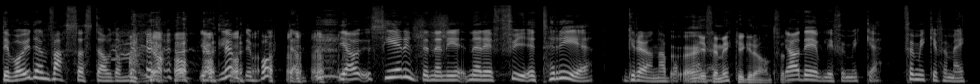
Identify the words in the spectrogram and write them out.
Det var ju den vassaste av dem alla. Jag glömde bort den. Jag ser inte när, ni, när det är fy, tre gröna bockar. Det är för mycket grönt. För Ja, det blir för mycket. För mycket för mig.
